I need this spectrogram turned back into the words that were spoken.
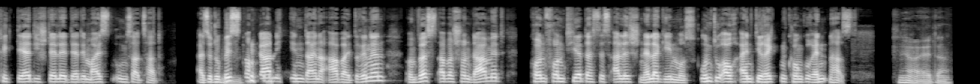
kriegt der die Stelle, der den meisten Umsatz hat. Also du bist noch gar nicht in deiner Arbeit drinnen und wirst aber schon damit konfrontiert, dass das alles schneller gehen muss und du auch einen direkten Konkurrenten hast. Ja, Alter.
